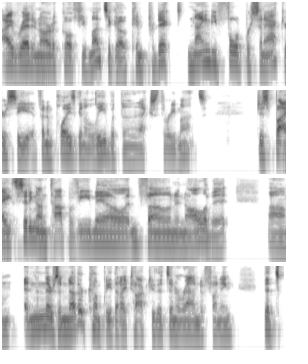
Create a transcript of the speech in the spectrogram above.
I read an article a few months ago, can predict 94% accuracy if an employee is going to leave within the next three months, just by sitting on top of email and phone and all of it. Um, and then there's another company that I talked to that's in a round of funding that's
